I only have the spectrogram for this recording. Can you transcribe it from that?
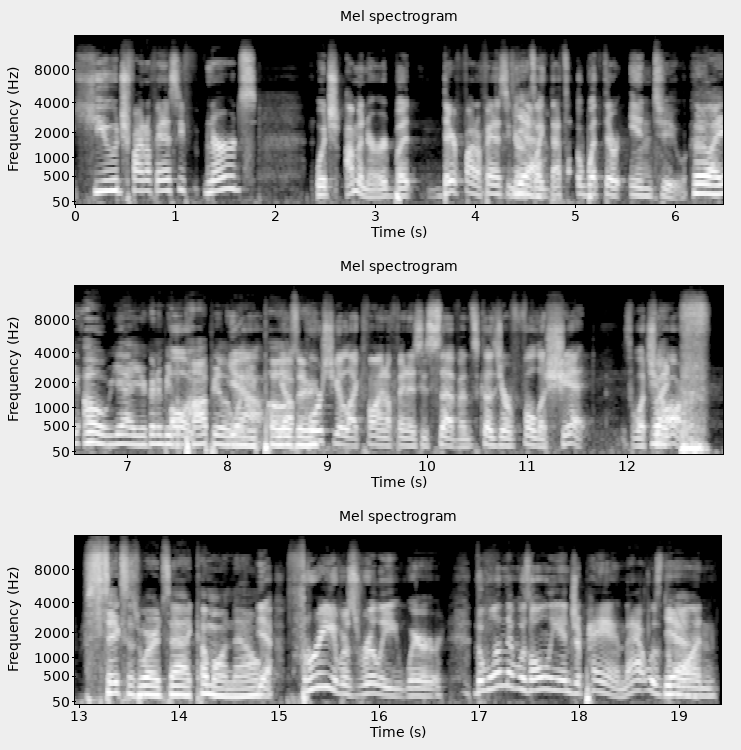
huge Final Fantasy nerds, which I'm a nerd, but they're Final Fantasy nerds. Yeah. Like that's what they're into. They're like, "Oh yeah, you're gonna be the oh, popular yeah, one, you Yeah, of course you like Final Fantasy Sevens because you're full of shit. Is what you Like, are. pff, Six is where it's at. Come on now. Yeah, three was really where the one that was only in Japan. That was the Yeah. one.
